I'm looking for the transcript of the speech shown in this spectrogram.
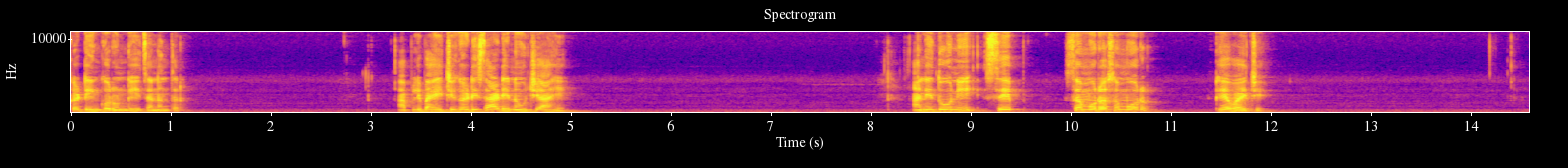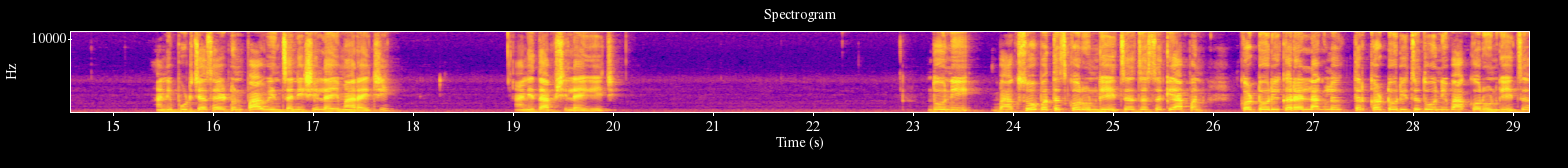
कटिंग करून घ्यायचा नंतर. आपली बाईची घडी साडेनऊची आहे. आणि दोन्ही सेप समोरासमोर ठेवायचे. आणि पुढच्या साईडून पाव इंचानी शिलाई मारायची आणि दाब शिलाई घ्यायची. दोन्ही भाग सोबतच करून घ्यायचं. जसं की आपण कटोरी करायला लागलं तर कटोरीचं दोन्ही भाग करून घ्यायचं.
